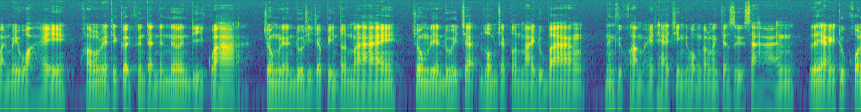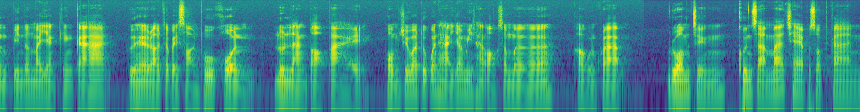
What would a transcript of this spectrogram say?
มันไม่ไหว ความล้มเหลวที่เกิดขึ้นแต่เนิ่นๆดีกว่า จงเรียนรู้ที่จะปีนต้นไม้ จงเรียนรู้ที่จะล้มจากต้นไม้ดูบ้างนั่นคือความหมายแท้จริงที่ผมกำลังจะสื่อสาร และอยากให้ทุกคนปีนต้นไม้อย่างเก่งกาจ พื่อให้เราจะไปสอนผู้คนรุ่นหลังต่อไป ผมเชื่อว่าทุกปัญหาย่อมมีทางออกเสมอ ขอบคุณครับ รวมถึงคุณสามารถแชร์ประสบการณ์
